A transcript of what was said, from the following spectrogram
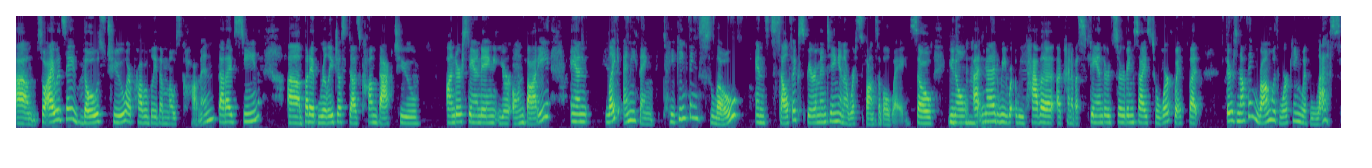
Um, so I would say those two are probably the most common that I've seen. Um, but it really just does come back to understanding your own body and like anything, taking things slow and self experimenting in a responsible way. So, you know, mm-hmm. at NED, we, we have a, a kind of a standard serving size to work with, but there's nothing wrong with working with less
